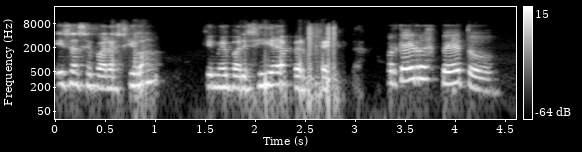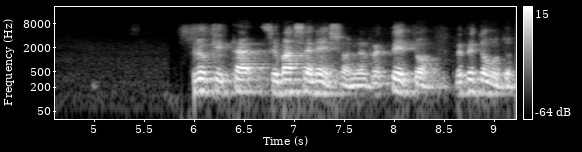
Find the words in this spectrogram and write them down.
esa separación que me parecía perfecta. Porque hay respeto. Creo que se basa en eso, en el respeto, respeto mutuo.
